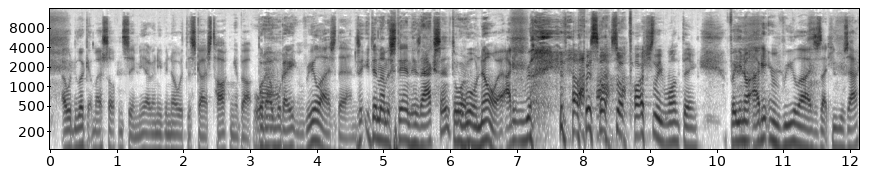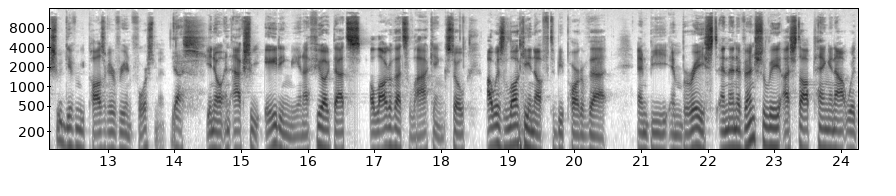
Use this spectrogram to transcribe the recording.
I would look at myself and say, "Me, I don't even know what this guy's talking about." But I, what I didn't realize then You didn't understand his accent, or well, no, I didn't realize that was also partially one thing. But you know, I didn't realize is that he was actually giving me positive reinforcement. yes, You know, and actually aiding me, and I feel like that's a lot of that's lacking. So I was lucky enough to be part of that and be embraced. And then eventually, I stopped hanging out with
